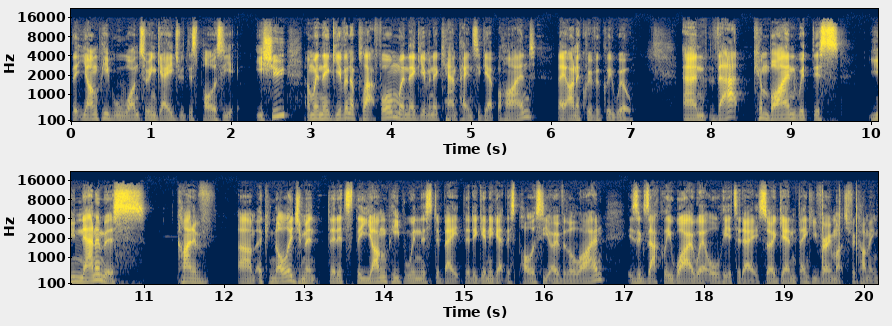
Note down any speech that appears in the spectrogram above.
that young people want to engage with this policy issue, and when they're given a platform, when they're given a campaign to get behind, they unequivocally will. And that combined with this unanimous kind of um, acknowledgement that it's the young people in this debate that are going to get this policy over the line is exactly why we're all here today. So, again, thank you very much for coming.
